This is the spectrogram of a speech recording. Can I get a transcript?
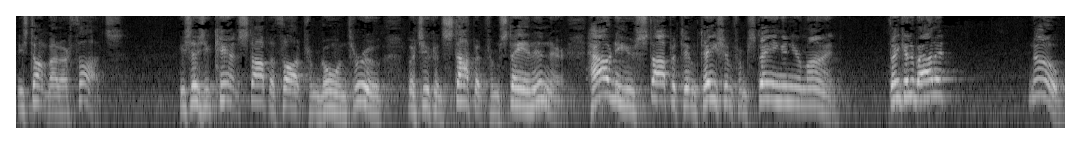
He's talking about our thoughts. He says you can't stop a thought from going through, but you can stop it from staying in there. How do you stop a temptation from staying in your mind? Thinking about it? No.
